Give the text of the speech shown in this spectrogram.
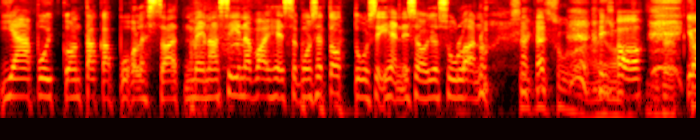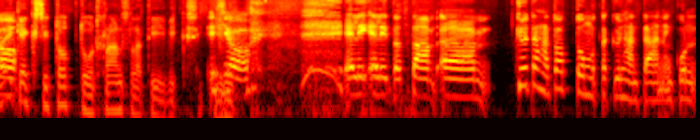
jääpuikkoon takapuolessa. Että meinaa siinä vaiheessa, kun se tottuu siihen, niin se on jo sulanut. Sekin sulaa, joo. joo. Kaikeksi tottuu translatiiviksi. Joo. eli eli tota, äh, kyllä tähän tottuu, mutta kyllähän tämä niin kuin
